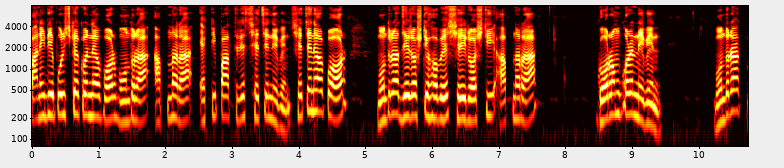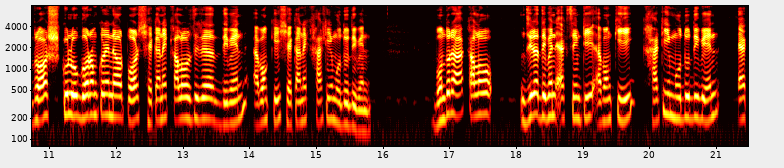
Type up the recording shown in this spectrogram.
পানি দিয়ে পরিষ্কার করে নেওয়ার পর, বন্ধুরা, আপনারা একটি পাত্রে ছেঁচে নেবেন। ছেঁচে নেওয়ার পর, বন্ধুরা, যে রসটি হবে, সেই রসটি আপনারা গরম করে নেবেন। বন্ধুরা, রসগুলো গরম করে নেওয়ার পর সেখানে কালো জিরা দিবেন এবং কি সেখানে খাঁটি মধু দিবেন। বন্ধুরা, কালো জিরা দিবেন এক চিমটি এবং কি খাঁটি মধু দিবেন এক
